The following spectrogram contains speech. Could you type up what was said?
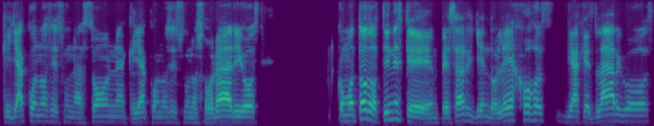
que ya conoces una zona, que ya conoces unos horarios, como todo, tienes que empezar yendo lejos, viajes largos,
